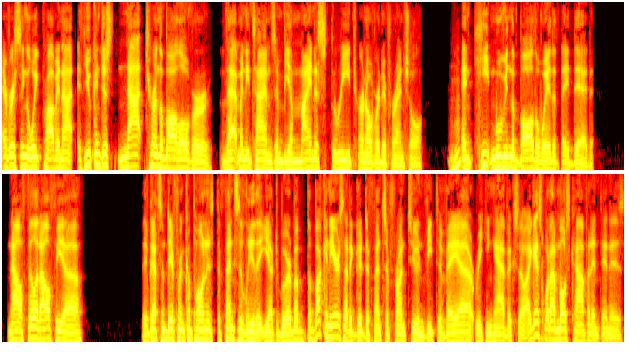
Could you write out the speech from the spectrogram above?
every single week? Probably not. If you can just not turn the ball over that many times and be a minus three turnover differential Mhm. and keep moving the ball the way that they did. Now, Philadelphia, they've got some different components defensively that you have to be worried about. The Buccaneers had a good defensive front too, and Vita Vea wreaking havoc. So I guess what I'm most confident in is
